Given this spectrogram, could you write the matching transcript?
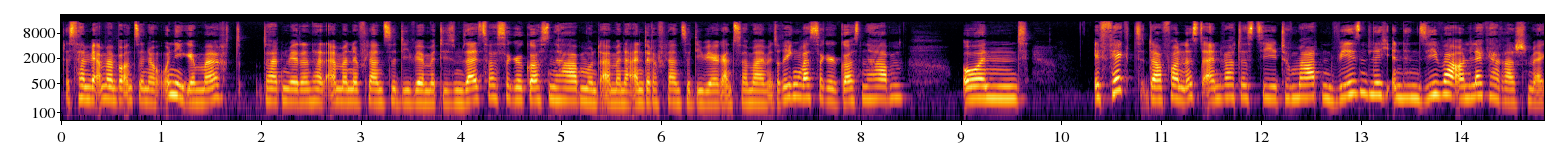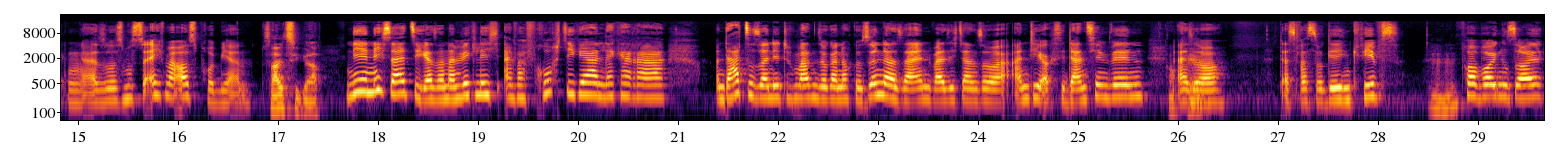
Das haben wir einmal bei uns in der Uni gemacht. Da hatten wir dann halt einmal eine Pflanze, die wir mit diesem Salzwasser gegossen haben und einmal eine andere Pflanze, die wir ganz normal mit Regenwasser gegossen haben. Und Effekt davon ist einfach, dass die Tomaten wesentlich intensiver und leckerer schmecken. Also das musst du echt mal ausprobieren. Salziger. Nee, nicht salziger, sondern wirklich einfach fruchtiger, leckerer. Und dazu sollen die Tomaten sogar noch gesünder sein, weil sich dann so Antioxidantien bilden. Okay. Also das, was so gegen Krebs mhm. vorbeugen soll.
